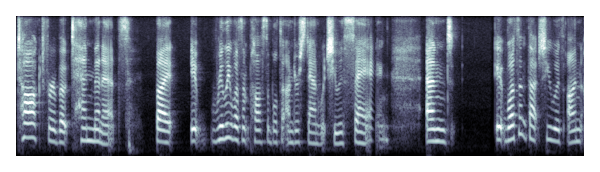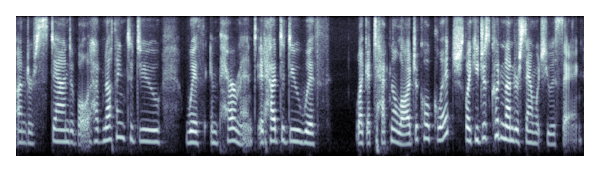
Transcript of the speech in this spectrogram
talked for about 10 minutes, but it really wasn't possible to understand what she was saying. And it wasn't that she was ununderstandable. It had nothing to do with impairment. It had to do with like a technological glitch. Like you just couldn't understand what she was saying.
